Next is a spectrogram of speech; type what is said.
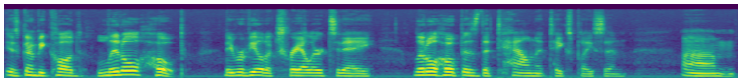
is going to be called Little Hope. They revealed a trailer today. Little Hope is the town it takes place in. Um,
